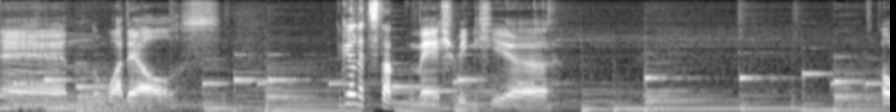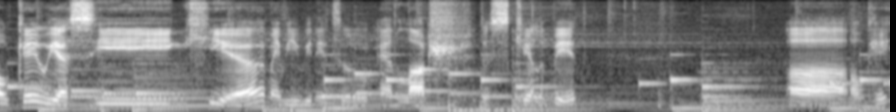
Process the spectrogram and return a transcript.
and what else? Okay let's start measuring here Okay, we are seeing here, maybe we need to enlarge the scale a bit. Uh, okay,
